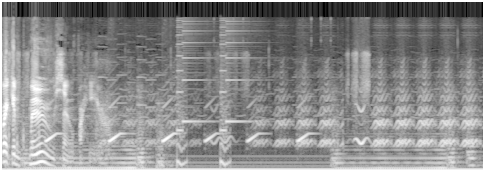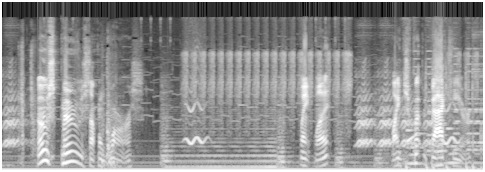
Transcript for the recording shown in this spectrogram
freaking moves over here. Those moves are the worst. What? Why'd you put me back here?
